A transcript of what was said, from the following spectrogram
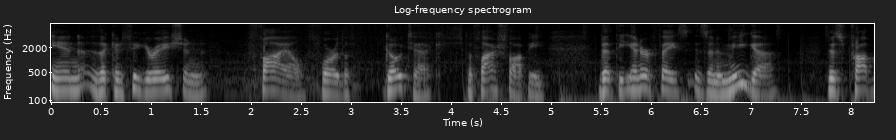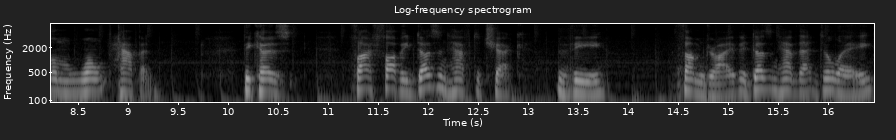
in the configuration file for the Gotek, the flash floppy, that the interface is an Amiga, this problem won't happen because flash floppy doesn't have to check the thumb drive. It doesn't have that delay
